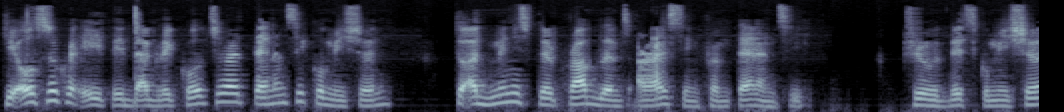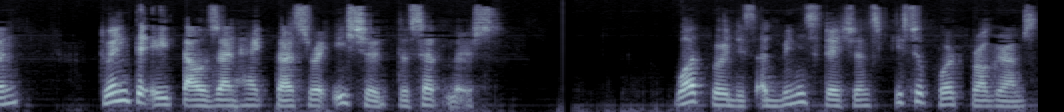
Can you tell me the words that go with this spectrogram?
He also created the Agricultural Tenancy Commission to administer problems arising from tenancy. Through this commission, 28,000 hectares were issued to settlers. What were this administration's key support programs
